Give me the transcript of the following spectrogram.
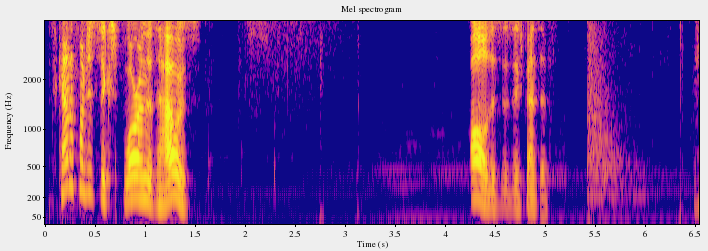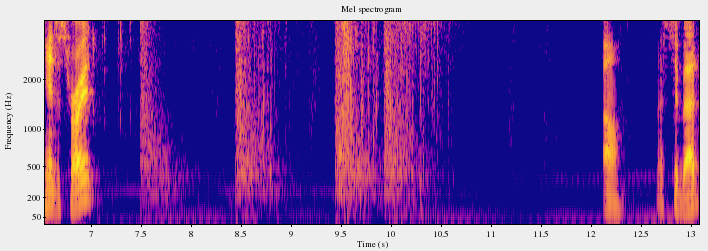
It's kind of fun just exploring this house. Oh, this is expensive. I can't destroy it. Oh, that's too bad.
